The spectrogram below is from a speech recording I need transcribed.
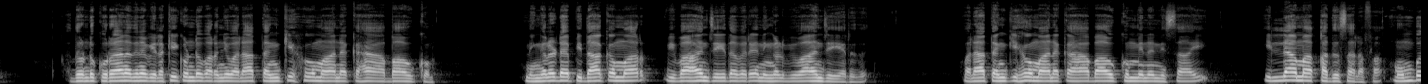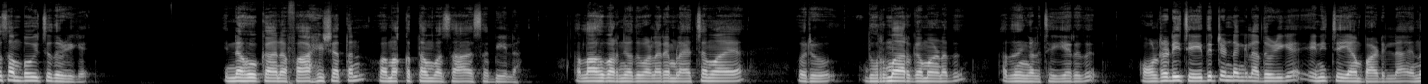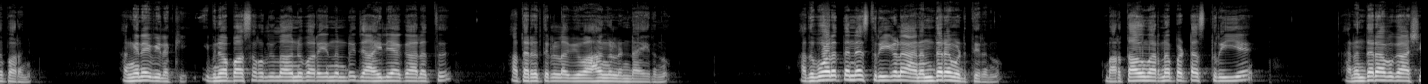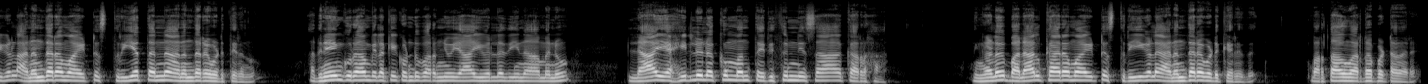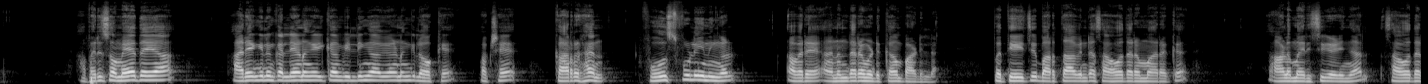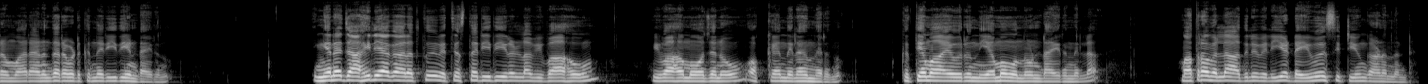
അതുകൊണ്ട് ഖുർആൻ അതിനെ വിലക്കിക്കൊണ്ട് പറഞ്ഞു വലാ തങ്കിഹു മാനക്കഹ അബാവുക്കും നിങ്ങളുടെ പിതാക്കന്മാർ വിവാഹം ചെയ്തവരെ നിങ്ങൾ വിവാഹം ചെയ്യരുത്. വലാ തങ്കിഹു മാനക്കഹ അബാവുക്കും മിന നിസായി ഇല്ലാമ കത് സലഫ. മുമ്പ് സംഭവിച്ചതൊഴികെ. ഇന്നഹു കാന ഫാഹിഷത്തൻ വമക്കത്തം വസാ സബീല. അള്ളാഹു പറഞ്ഞു അത് വളരെ മ്ലേച്ഛമായ ഒരു ദുർമാർഗമാണത്. അത് നിങ്ങൾ ചെയ്യരുത്. ഓൾറെഡി ചെയ്തിട്ടുണ്ടെങ്കിൽ അതൊഴികെ ഇനി ചെയ്യാൻ പാടില്ല എന്ന് പറഞ്ഞു. അങ്ങനെ വിലക്കി. ഇബിൻ അബ്ബാസ് റലിള്ളാഹുന് പറയുന്നുണ്ട് ജാഹിലിയ കാലത്ത് അത്തരത്തിലുള്ള വിവാഹങ്ങൾ ഉണ്ടായിരുന്നു. അതുപോലെ തന്നെ സ്ത്രീകളെ അനന്തരമെടുത്തിരുന്നു. ഭർത്താവ് മരണപ്പെട്ട സ്ത്രീയെ അനന്തരാവകാശികൾ അനന്തരമായിട്ട് സ്ത്രീയെ തന്നെ അനന്തരമെടുത്തിരുന്നു. അതിനെയും ഖുറാൻ വിലക്കിക്കൊണ്ട് പറഞ്ഞു യാ യുവല്ലദീനാമനു ലാ യഹില്ലുലക്കും മൻ തെരിസുൻ നിസാ കർഹ. നിങ്ങൾ ബലാത്കാരമായിട്ട് സ്ത്രീകളെ അനന്തരമെടുക്കരുത്. ഭർത്താവ് മരണപ്പെട്ടവരെ. അവർ സ്വമേധയാ ആരെങ്കിലും കല്യാണം കഴിക്കാൻ വില്ലിങ് ആകുകയാണെങ്കിൽ ഓക്കെ പക്ഷേ കർഹൻ ഫോഴ്സ്ഫുള്ളി നിങ്ങൾ അവരെ അനന്തരമെടുക്കാൻ പാടില്ല. പ്രത്യേകിച്ച് ഭർത്താവിന്റെ സഹോദരന്മാരൊക്കെ ആൾ മരിച്ചു കഴിഞ്ഞാൽ സഹോദരന്മാർ അനന്തരമെടുക്കുന്ന രീതി ഉണ്ടായിരുന്നു. ഇങ്ങനെ ജാഹിലിയ കാലത്ത് വ്യത്യസ്ത രീതിയിലുള്ള വിവാഹവും വിവാഹമോചനവും ഒക്കെ നിലനിന്നിരുന്നു. കൃത്യമായ ഒരു നിയമമൊന്നും ഉണ്ടായിരുന്നില്ല. മാത്രമല്ല അതിൽ വലിയ ഡൈവേഴ്സിറ്റിയും കാണുന്നുണ്ട്.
